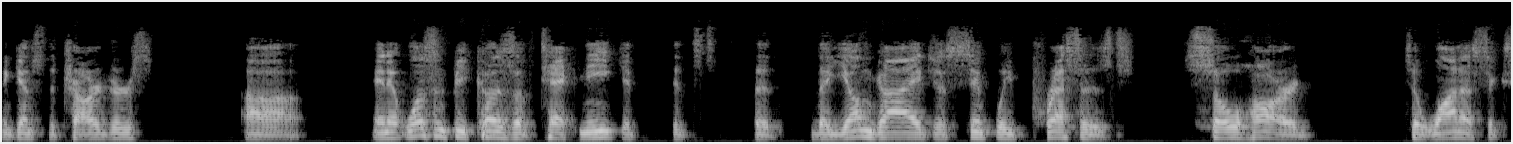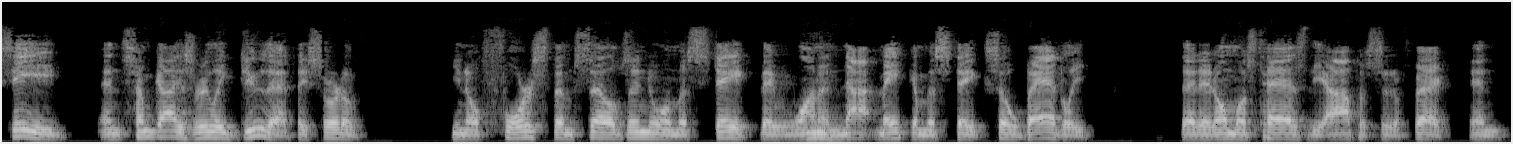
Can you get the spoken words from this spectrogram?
against the Chargers. Uh, and it wasn't because of technique. It, it's the, the young guy just simply presses so hard to want to succeed. And some guys really do that. They sort of, you know, force themselves into a mistake. They want to mm. not make a mistake so badly that it almost has the opposite effect. And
